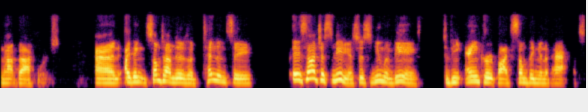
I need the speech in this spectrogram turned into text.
not backwards. And I think sometimes there's a tendency, it's not just media, it's just human beings to be anchored by something in the past.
